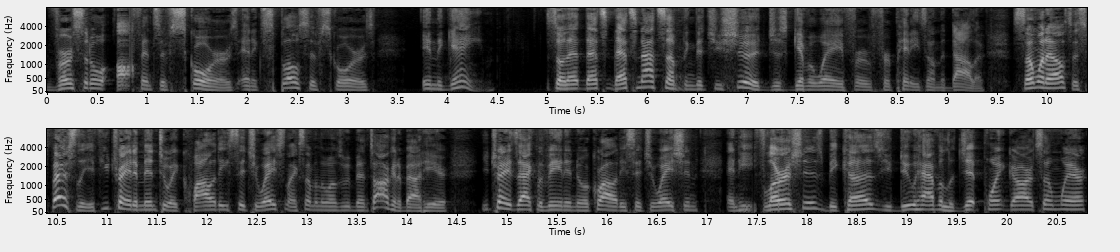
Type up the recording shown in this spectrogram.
versatile offensive scorers and explosive scorers in the game. So that that's that's not something that you should just give away for for pennies on the dollar. Someone else, especially if you trade him into a quality situation like some of the ones we've been talking about here, you trade Zach LaVine into a quality situation and he flourishes because you do have a legit point guard somewhere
